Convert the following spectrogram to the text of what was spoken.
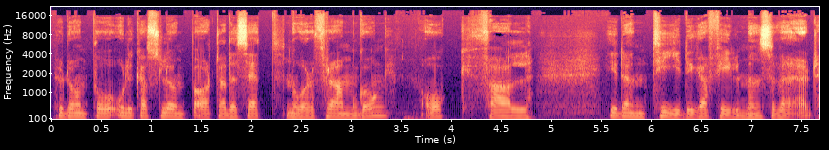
Hur de på olika slumpartade sätt når framgång och fall i den tidiga filmens värld,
